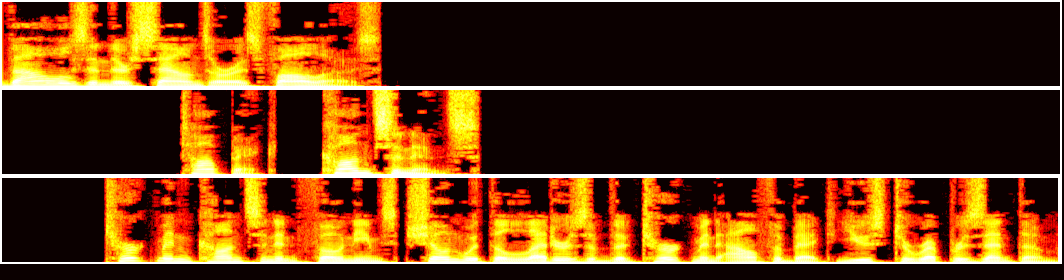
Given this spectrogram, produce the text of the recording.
Vowels and their sounds are as follows. Consonants Turkmen consonant phonemes shown with the letters of the Turkmen alphabet used to represent them.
